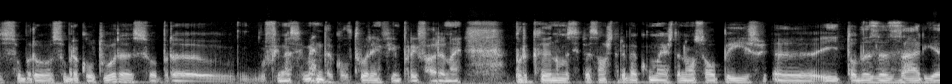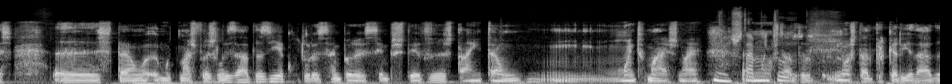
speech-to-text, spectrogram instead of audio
sobre, sobre a cultura, sobre o financiamento da cultura, enfim, por aí fora, não é? Porque numa situação extrema como esta, não só o país uh, e todas as áreas estão muito mais fragilizadas e a cultura sempre, sempre esteve, está então muito mais, não é? Está muito... Num estado, num estado de precariedade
